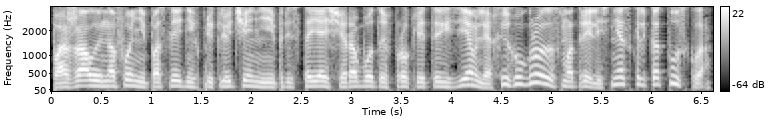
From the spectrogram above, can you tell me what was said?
Пожалуй, на фоне последних приключений и предстоящей работы в проклятых землях их угрозы смотрелись несколько тускло.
